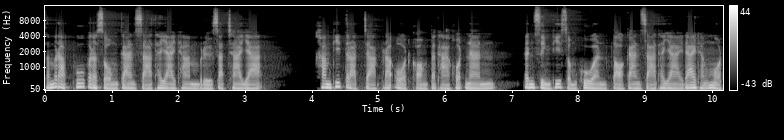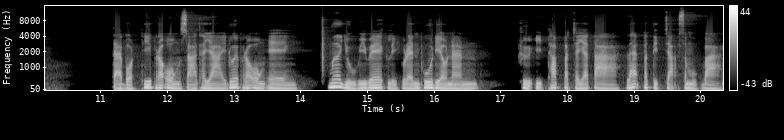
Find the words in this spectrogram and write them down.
สำหรับผู้ประสงค์การสาธยายธรรมหรือสัจชายะคำที่ตรัสจากพระโอษฐ์ของตถาคตนั้น เป็นสิ่งที่สมควรต่อการสาธยายได้ทั้งหมด แต่บทที่พระองค์สาธยายด้วยพระองค์เอง เมื่ออยู่วิเวกหลีกเร้นผู้เดียวนั้น คืออิทัปปัจจยตาและปฏิจจสมุปบาท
